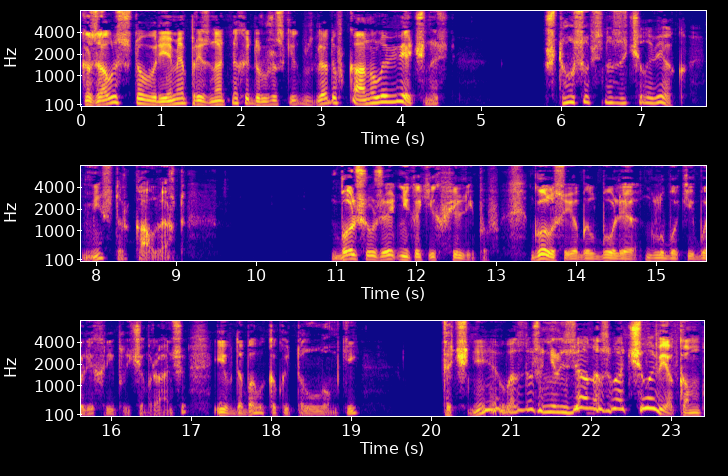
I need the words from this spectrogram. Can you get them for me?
Казалось, что время признательных и дружеских взглядов кануло в вечность. — Что, собственно, за человек, мистер Калверт? Больше уже никаких Филиппов. Голос ее был более глубокий более хриплый, чем раньше, и вдобавок какой-то ломкий — Точнее, вас даже нельзя назвать человеком.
